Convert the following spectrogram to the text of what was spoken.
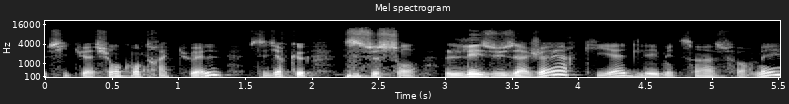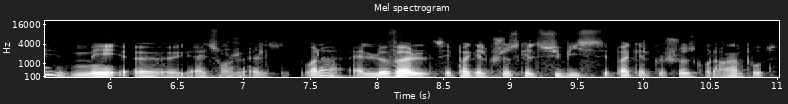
situations contractuelles, c'est-à-dire que ce sont les usagères qui aident les médecins à se former, mais euh, elles, sont, voilà, elles le veulent. C'est pas quelque chose qu'elles subissent, c'est pas quelque chose qu'on leur impose.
